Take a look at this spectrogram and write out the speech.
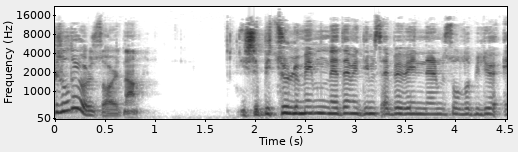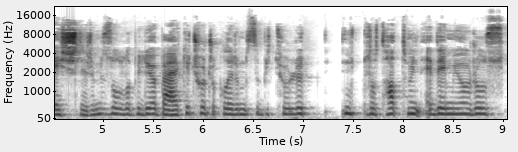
Kırılıyoruz oradan. İşte bir türlü memnun edemediğimiz ebeveynlerimiz olabiliyor, eşlerimiz olabiliyor. Belki çocuklarımızı bir türlü mutlu tatmin edemiyoruz.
